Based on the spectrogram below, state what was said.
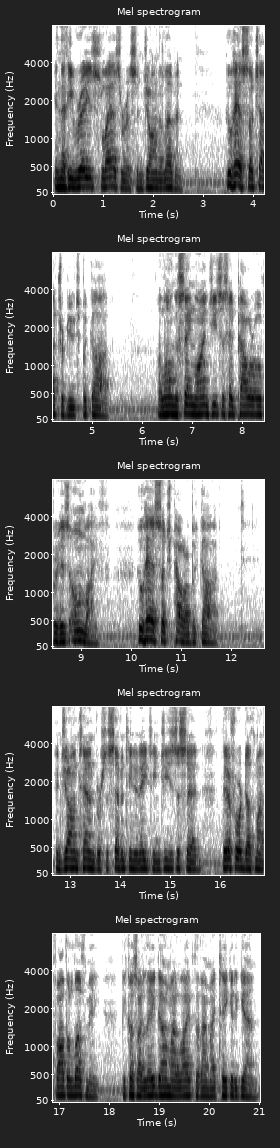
in that he raised Lazarus in John 11. Who has such attributes but God? Along the same line, Jesus had power over his own life. Who has such power but God? In John 10, verses 17 and 18, Jesus said, Therefore doth my Father love me, because I lay down my life that I might take it again.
